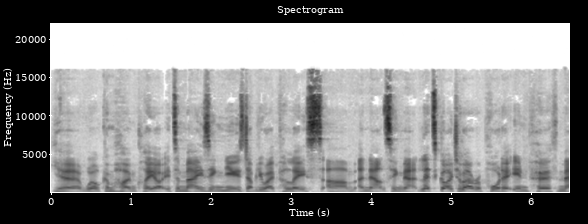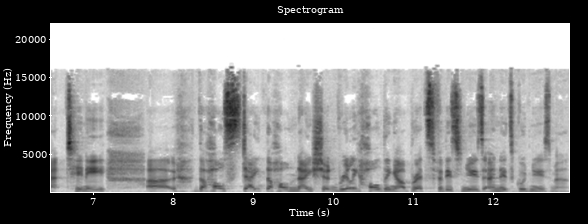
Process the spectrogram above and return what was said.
Yeah, welcome home, Cleo. It's amazing news, WA Police um, announcing that. Let's go to our reporter in Perth, Matt Tinney. Uh, the whole state, the whole nation, really holding our breaths for this news, and it's good news, Matt.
